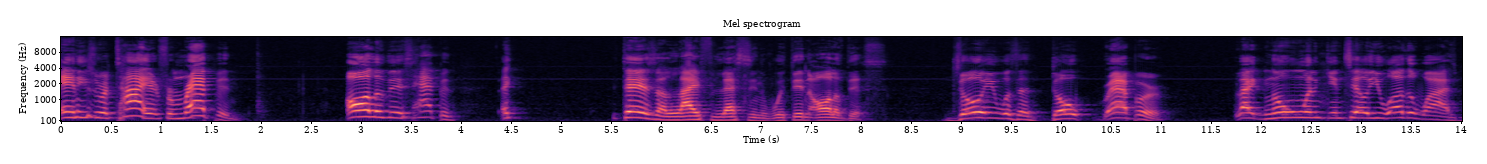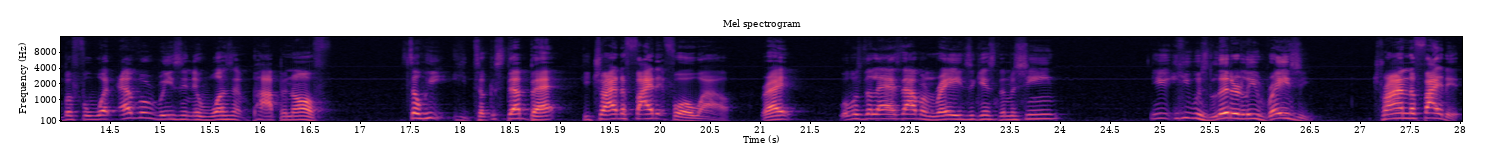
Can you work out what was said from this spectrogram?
And he's retired from rapping. All of this happened. Like, there's a life lesson within all of this. Joey was a dope rapper. Like, no one can tell you otherwise. But for whatever reason, it wasn't popping off. So he, he took a step back. He tried to fight it for a while, right? What was the last album? Rage Against the Machine? He, he was literally raging, trying to fight it,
